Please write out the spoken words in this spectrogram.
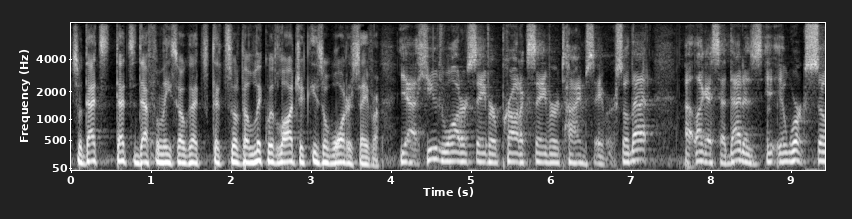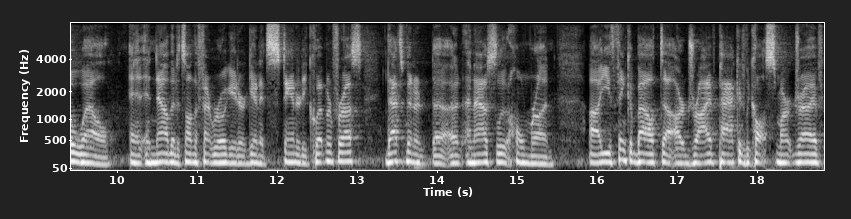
So that's that's definitely so that's, that's so the liquid logic is a water saver. Yeah, huge water saver, product saver, time saver. So that, uh, like I said, that is it, it works so well. And, and now that it's on the Fendt Rogator, again, it's standard equipment for us. That's been a, a, an absolute home run. Uh, you think about uh, our drive package, we call it Smart Drive.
